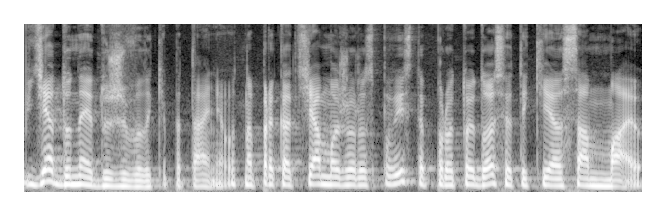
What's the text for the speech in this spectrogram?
є до неї дуже великі питання. От, наприклад, я можу розповісти про той досвід, який я сам маю.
